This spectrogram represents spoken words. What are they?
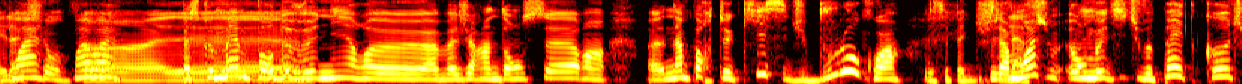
et Ouais, l'action. ouais, ouais. Enfin, Parce que même pour euh, devenir euh, un danseur, euh, n'importe qui, c'est du boulot, quoi. Mais c'est pas du Je veux dire, moi, je- on me dit, tu veux pas être coach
